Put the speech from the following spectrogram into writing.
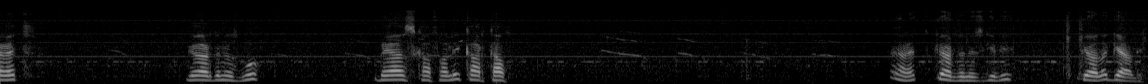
Evet. Gördünüz bu. Beyaz kafalı kartal. Evet gördüğünüz gibi yola geldik.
